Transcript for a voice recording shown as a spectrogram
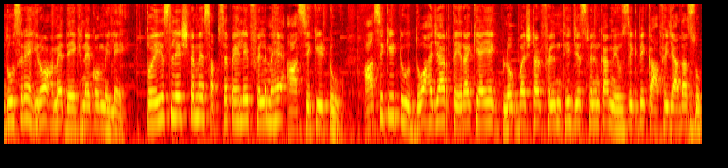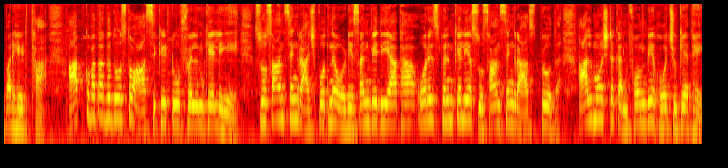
दूसरे हीरो हमें देखने को मिले। तो इस लिस्ट में सबसे पहली फ़िल्म है आशिकी टू। आशिकी टू 2013 की एक ब्लॉकबस्टर फ़िल्म थी, जिस फ़िल्म का म्यूज़िक भी काफ़ी ज़्यादा सुपरहिट था। आपको बता दो दोस्तों, आशिकी टू फ़िल्म के लिए सुशांत सिंह राजपूत ने ऑडिशन भी दिया था और इस फ़िल्म के लिए सुशांत सिंह राजपूत ऑलमोस्ट कन्फर्म भी हो चुके थे।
